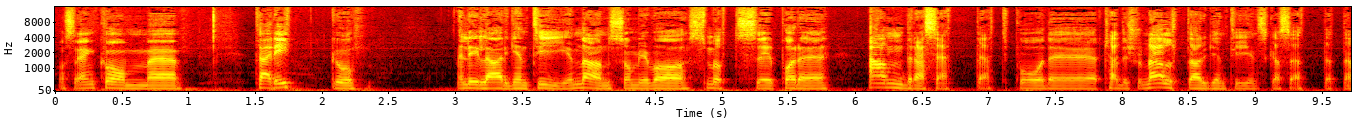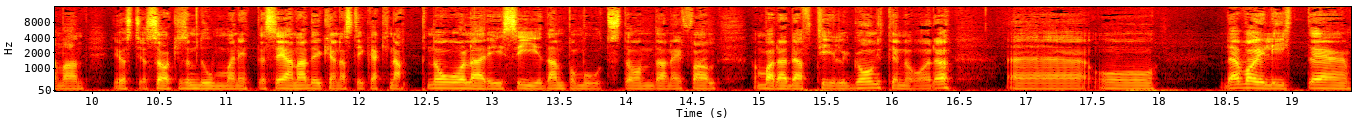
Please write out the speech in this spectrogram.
Och sen kom eh, Tarico, den lilla argentinaren som ju var smutsig på det andra sättet, på det traditionellt argentinska sättet där man just gör saker som domaren inte ser. Han hade ju kunnat sticka knappnålar i sidan på motståndarna ifall han bara hade haft tillgång till några. Eh, och det var ju lite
